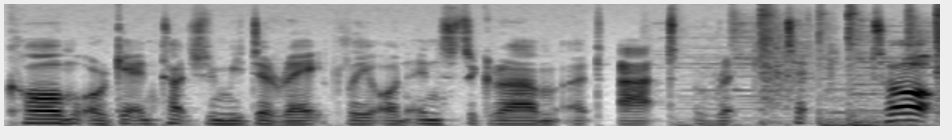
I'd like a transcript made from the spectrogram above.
com or get in touch with me directly on Instagram at, at RickTikTok.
